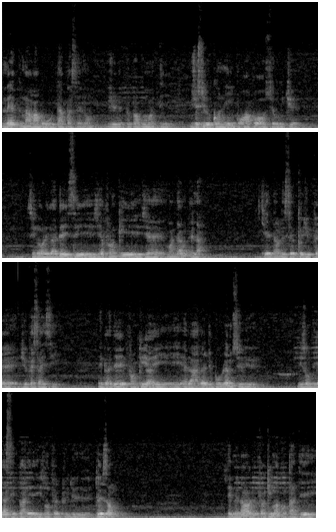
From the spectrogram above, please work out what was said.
maître marabout d'Aquasenon, je ne peux pas vous mentir, je suis reconnu par rapport à ce rituel. Sinon, regardez ici, j'ai Francky, j'ai Madame Ella, qui est dans le cercle que je fais, je fais ça ici. Regardez, Francky et Ella avaient des problèmes sérieux. Ils ont déjà séparé, ils ont fait plus de deux ans. Et maintenant, le Francky m'a contacté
